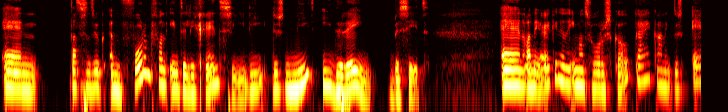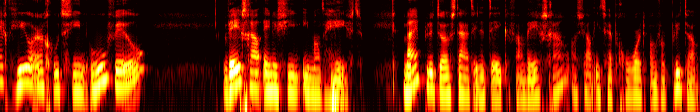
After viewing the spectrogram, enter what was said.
En dat is natuurlijk een vorm van intelligentie die dus niet iedereen bezit. En wanneer ik in iemands horoscoop kijk, kan ik dus echt heel erg goed zien hoeveel weegschaal-energie iemand heeft. Mijn Pluto staat in het teken van weegschaal. Als je al iets hebt gehoord over Pluto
